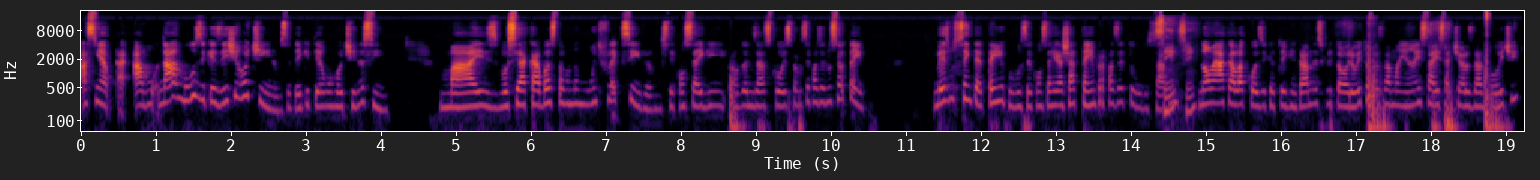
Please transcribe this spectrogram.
Assim, a- a- na música existe rotina, você tem que ter uma rotina assim. Mas você acaba se tornando muito flexível. Você consegue organizar as coisas para você fazer no seu tempo. Mesmo sem ter tempo, você consegue achar tempo para fazer tudo, sabe? Sim, sim. Não é aquela coisa que eu tenho que entrar no escritório 8 horas da manhã e sair 7 horas da noite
